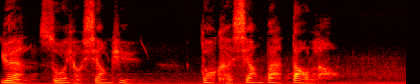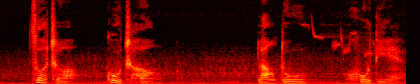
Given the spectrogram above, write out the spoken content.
愿所有相遇都可相伴到老。作者：顾城。朗读：蝴蝶。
